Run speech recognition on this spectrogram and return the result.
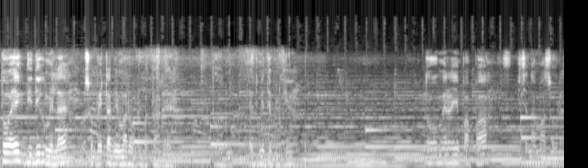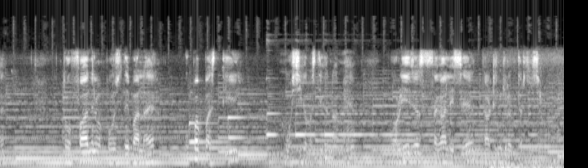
तो एक दीदी को मिला है, उसका बेटा बीमार होकर बता रहे हैं। तो एडमिट के। तो मेरा ये पापा पीछे नमाज़ हो रहा है। तो फाइनल में पहुँचने वाला है। ऊपर बस्ती मोशी का बस्ती का नाम है। और ये जस्ट सगाली से थर्टीन किलोमीटर से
